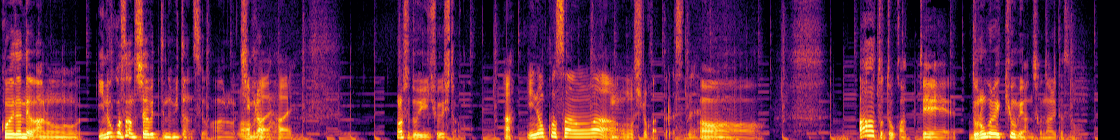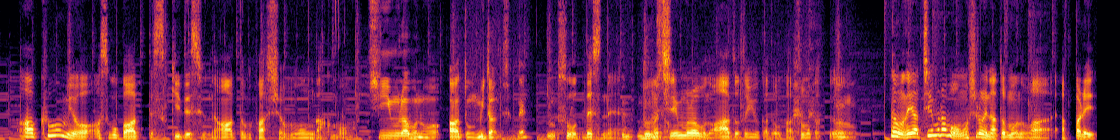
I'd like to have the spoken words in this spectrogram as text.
この間ねあの猪子さんと喋ってるの見たんですよ。あのチームラボの。あはいはいあの人どういう印象でした？あ猪子さんはうん面白かったですね。ああ。アートとかってどのぐらい興味あるんですか成田さんは？あ興味はすごくあって好きですよねアートもファッションも音楽もチームラボのアートも見たんですよね。そうですねどうでした？まあチームラボのアートというかどうかはともかく、うん。でもいやチームラボ面白いなと思うのはやっぱり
